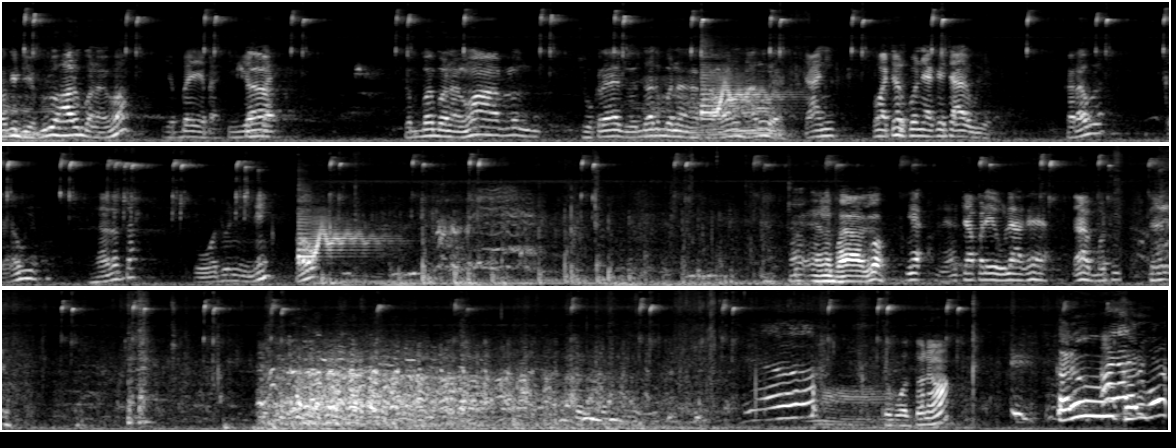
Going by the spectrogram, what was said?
બાકી ઢેબરું સારું બનાવ્યું હો. જબ્બાઈ બાકી યા. જબ્બાઈ ગબ્બર બનાવ્યું હા આપણો છોકરાએ જોરદાર બનાવ્યા. ખાવાનું સારું હોય. ચાની. હોટલ કોને આકે ચાલવું છે? કરાવું હે? કરાવું હે રતા છે નહીં નહીં આવો એને ભાઈ આવ્યો લેચા પડે એવું લાગે. આ મોટું ચાલ. તું બોલતો ને હો. કરું કરું હો.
